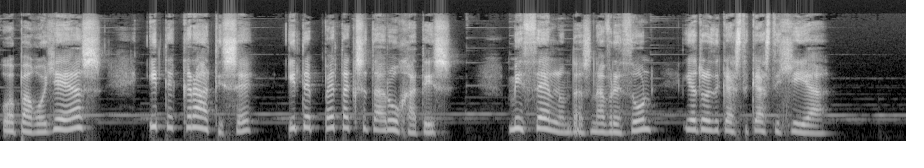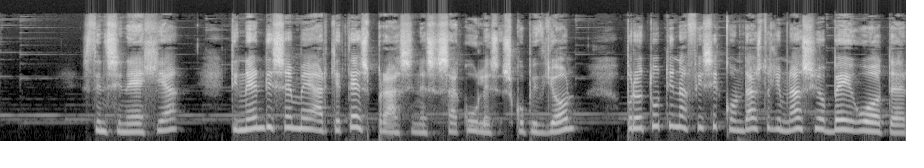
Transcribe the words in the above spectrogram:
Ο απαγωγέας είτε κράτησε είτε πέταξε τα ρούχα της, μη θέλοντας να βρεθούν ιατροδικαστικά στοιχεία. Στην συνέχεια την έντισε με αρκετές πράσινες σακούλες σκουπιδιών προτού την αφήσει κοντά στο γυμνάσιο Bayswater,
